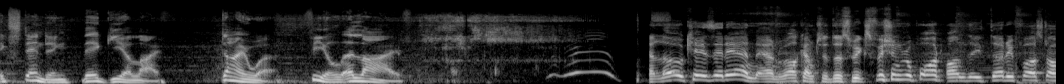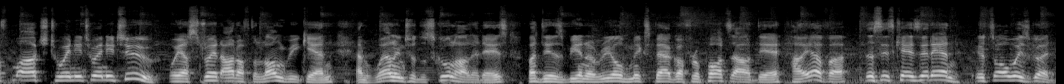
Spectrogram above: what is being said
extending their gear life. Daiwa, feel alive. Hello, KZN, and welcome to this week's fishing report on the 31st of March 2022. We are straight out of the long weekend and well into the school holidays, but there's been a real mixed bag of reports out there. However, this is KZN. It's always good.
